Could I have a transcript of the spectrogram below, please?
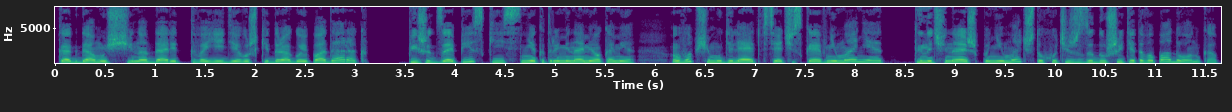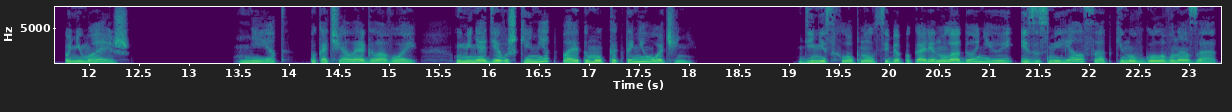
«Когда мужчина дарит твоей девушке дорогой подарок, пишет записки с некоторыми намеками, в общем, уделяет всяческое внимание, ты начинаешь понимать, что хочешь задушить этого подонка, понимаешь?» «Нет», — покачала я головой, — «у меня девушки нет, поэтому как-то не очень». Денис хлопнул себя по колену ладонью и засмеялся, откинув голову назад.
